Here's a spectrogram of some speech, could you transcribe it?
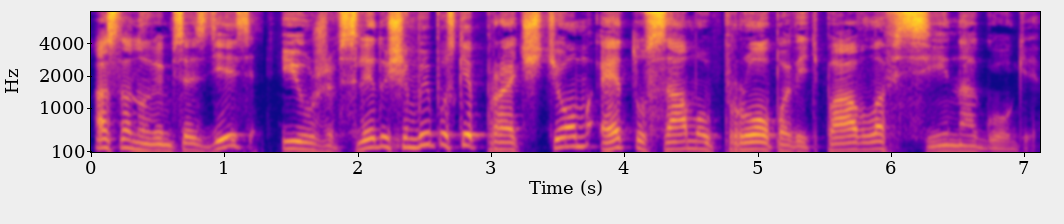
Остановимся здесь и уже в следующем выпуске прочтем эту самую проповедь Павла в синагоге.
